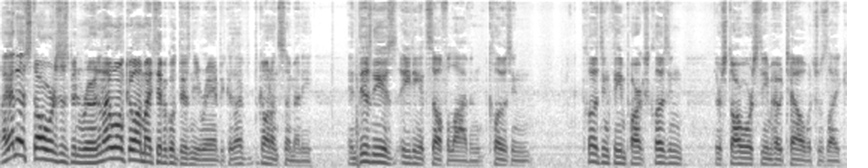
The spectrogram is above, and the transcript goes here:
Like I know Star Wars has been ruined, and I won't go on my typical Disney rant because I've gone on so many. And Disney is eating itself alive and closing, closing theme parks, closing their Star Wars theme hotel, which was like,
